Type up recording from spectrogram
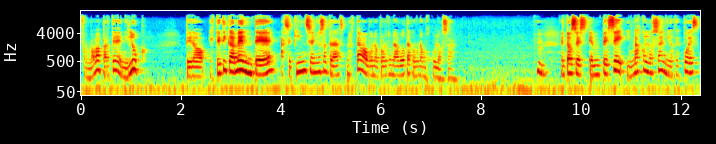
formaba parte de mi look pero estéticamente, hace 15 años atrás, no estaba bueno ponerte una bota con una musculosa. Hmm. Entonces empecé, y más con los años después,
